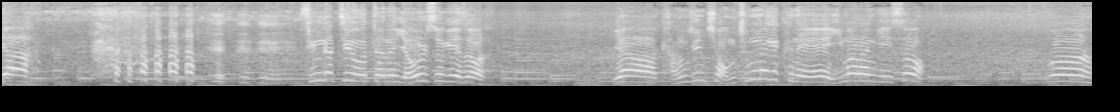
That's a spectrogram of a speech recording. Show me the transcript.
야, 생각지 못하는 여울 속에서, 야, 강준치 엄청나게 크네. 이만한 게 있어. 우와,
